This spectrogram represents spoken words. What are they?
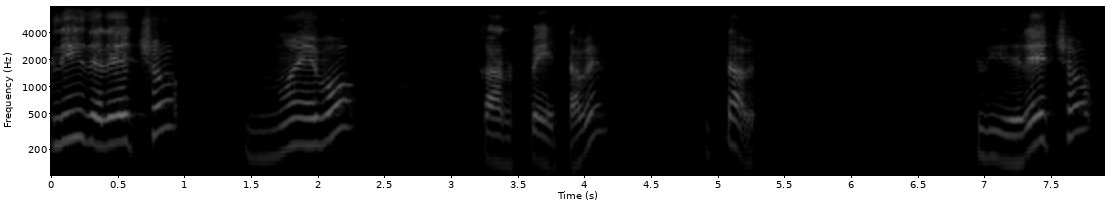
Clic derecho, nuevo, carpeta, ¿ven? Ahí está. Clic derecho,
